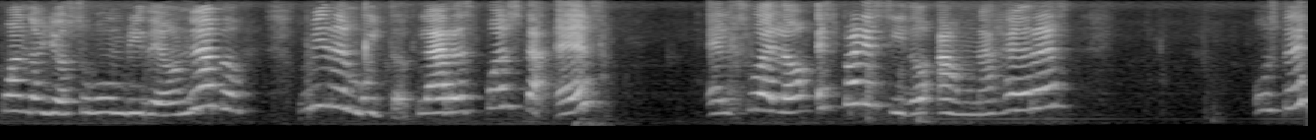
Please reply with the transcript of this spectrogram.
cuando yo subo un video nuevo. Miren, buitos, la respuesta es, el suelo es parecido a un ajedrez. ¿Ustedes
